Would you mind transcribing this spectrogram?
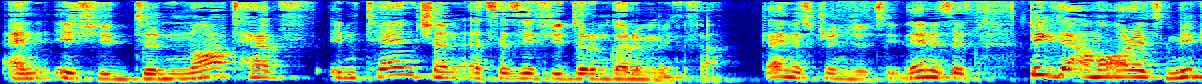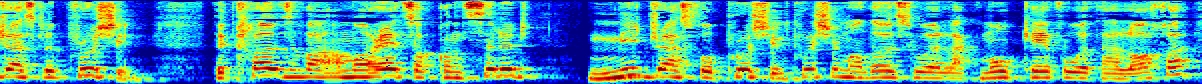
And if you did not have intention, it's as if you didn't go to mikveh. Gain a stringency. Then it says, Big de Amoretz midras leprushim. The clothes of our Amoretz are considered midras for prushim. Prushim are those who are like more careful with halacha.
